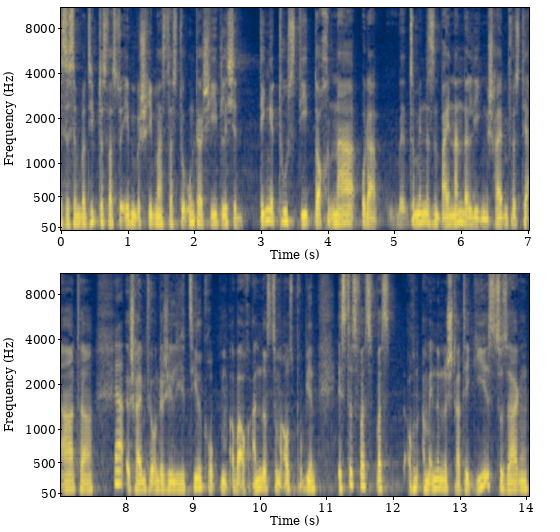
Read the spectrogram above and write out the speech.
Es ist im Prinzip das, was du eben beschrieben hast, dass du unterschiedliche Dinge tust, die doch nah oder zumindest beieinander liegen. Schreiben fürs Theater, ja. Äh, schreiben für unterschiedliche Zielgruppen, aber auch anderes zum Ausprobieren. Ist das was, was auch am Ende eine Strategie ist, zu sagen,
